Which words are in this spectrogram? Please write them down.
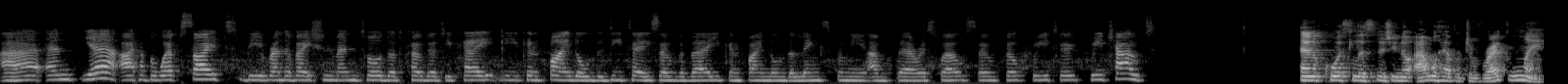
Uh, and yeah, I have a website, the renovationmentor.co.uk. You can find all the details over there. You can find all the links for me out there as well. So feel free to reach out. And of course, listeners, you know, I will have a direct link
